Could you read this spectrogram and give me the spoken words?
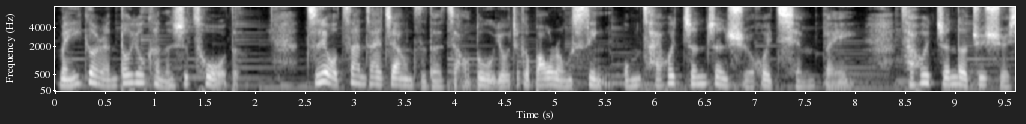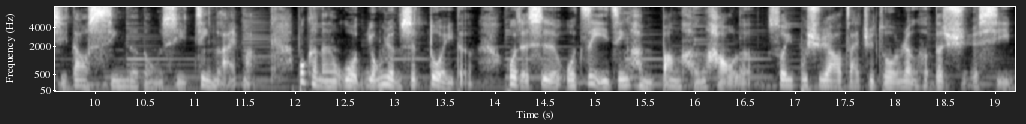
每一个人都有可能是错的。只有站在这样子的角度，有这个包容性，我们才会真正学会谦卑，才会真的去学习到新的东西进来嘛。不可能我永远是对的，或者是我自己已经很棒很好了，所以不需要再去做任何的学习。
